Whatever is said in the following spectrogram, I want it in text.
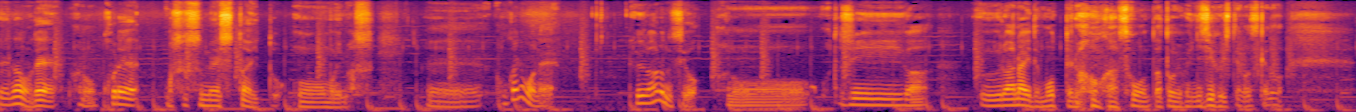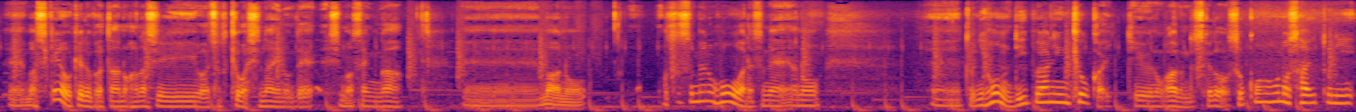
えなのであのこれおすすめしたいと思います。えー、他にもねいろいろあるんですよ。あのー、私が占いで持ってる方がそうだというふうに自負してますけど、えー、まあ、試験を受ける方の話はちょっと今日はしないのでしませんが、えー、まああのおすすめの方はですねあの、えーと、日本ディープラーニング協会っていうのがあるんですけどそこのサイトに、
